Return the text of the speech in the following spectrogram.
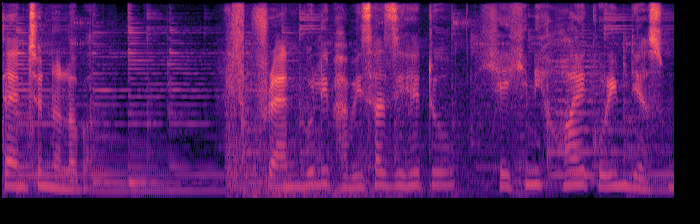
টেনশ্যন নল'বা। ফ্ৰেণ্ড বুলি ভাবিছা যিহেতু সেইখিনি সহায় কৰিম দিয়াচোন।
